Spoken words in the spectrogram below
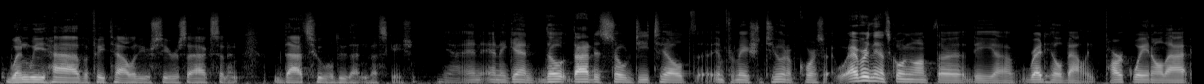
When we have a fatality or serious accident, that's who will do that investigation. Yeah, and, and again, though that is so detailed information too, and of course, everything that's going on at the, the uh, Red Hill Valley Parkway and all that,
